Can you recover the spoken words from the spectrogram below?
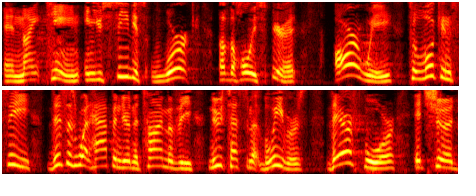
and 19, and you see this work of the Holy Spirit, are we to look and see this is what happened during the time of the New Testament believers, therefore it should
